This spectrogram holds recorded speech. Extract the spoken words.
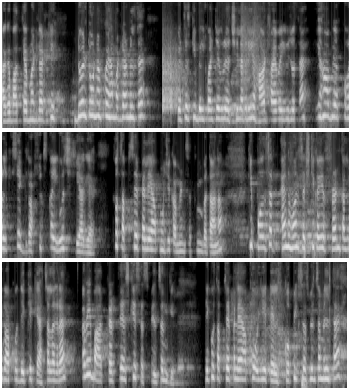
अगर बात करें मडगार्ड की डुअल टोन आपको यहाँ मडगार्ड मिलता है। पिक्चर्स की बिल्ड क्वालिटी अगर अच्छी लग रही है हार्ड फाइबर यूज़ होता है। यहाँ भी आपको हल्के से ग्राफिक्स का यूज़ किया गया है। तो सबसे पहले आप मुझे कमेंट सेक्शन में बताना कि पल्सर एन वन सिक्सटी का ये फ्रंट का लुक आपको देख के कैसा लग रहा है? अभी बात करते हैं इसके सस्पेंशन की। देखो, सबसे पहले आपको ये टेलीस्कोपिक सस्पेंशन मिलता है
